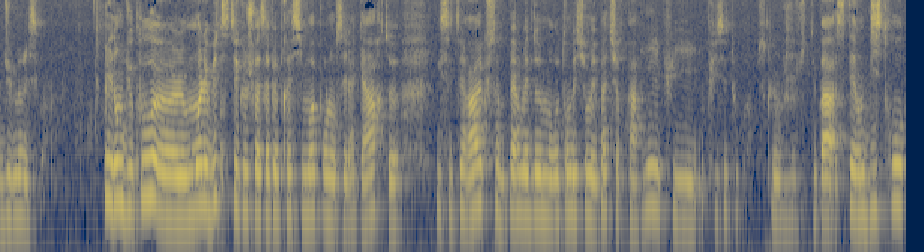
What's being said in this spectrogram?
du Meurice quoi. Et donc du coup, euh, moi le but c'était que je fasse à peu près 6 mois pour lancer la carte, euh, etc. Que ça me permette de me retomber sur mes pattes sur Paris et puis, et puis c'est tout quoi. Parce que c'était pas, c'était un bistrot,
